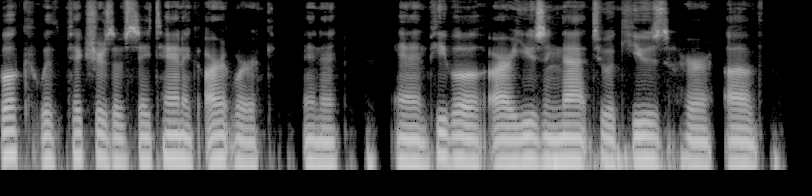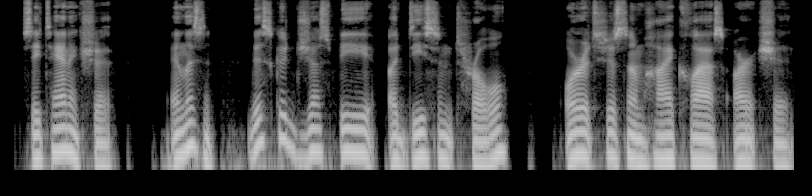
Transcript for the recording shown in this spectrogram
book with pictures of satanic artwork in it, and people are using that to accuse her of satanic shit. And listen, this could just be a decent troll, or it's just some high class art shit.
